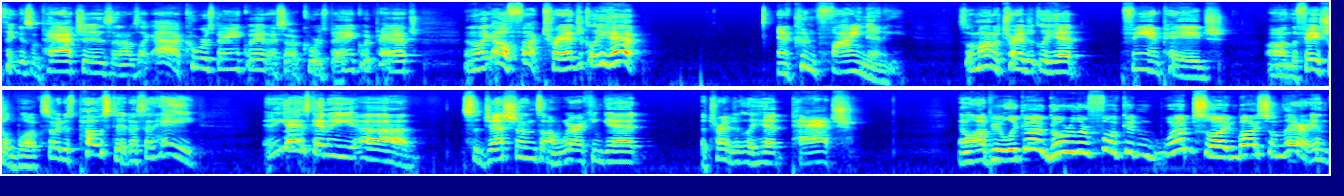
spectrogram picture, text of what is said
think of some patches, and I was like, ah, Coors Banquet. I saw a Coors Banquet patch. And I'm like, oh, fuck, Tragically Hip. And I couldn't find any. So I'm on a Tragically Hip fan page on the facial book. So I just posted. I said, hey, any guys get any uh, suggestions on where I can get a Tragically Hip patch? And a lot of people like, oh, go to their fucking website and buy some there. And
